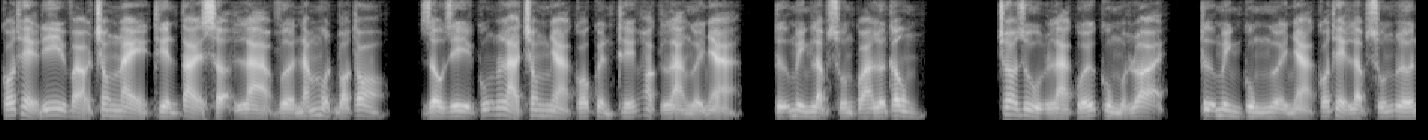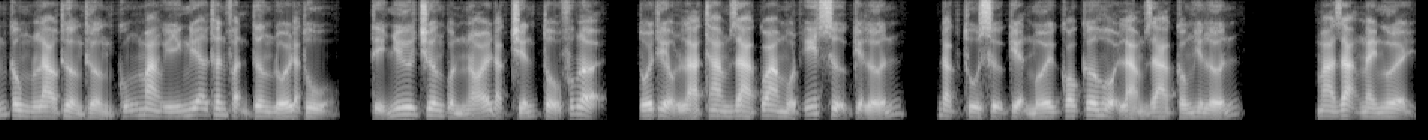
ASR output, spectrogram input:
có thể đi vào trong này thiên tài sợ là vừa nắm một bó to, dầu gì cũng là trong nhà có quyền thế hoặc là người nhà, tự mình lập xuống quá lớn công. Cho dù là cuối cùng một loại tự mình cùng người nhà có thể lập xuống lớn công lao thường thường cũng mang ý nghĩa thân phận tương đối đặc thù, tỉ như trương còn nói đặc chiến tổ phúc lợi, tối thiểu là tham gia qua một ít sự kiện lớn, đặc thù sự kiện mới có cơ hội làm ra công hiến lớn. Mà dạng này người,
